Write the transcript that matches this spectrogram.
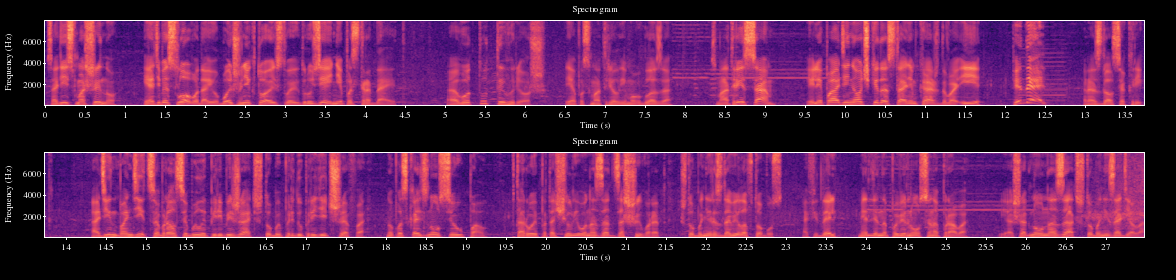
Садись в машину, я тебе слово даю, больше никто из твоих друзей не пострадает». «А вот тут ты врешь», – я посмотрел ему в глаза. «Смотри сам, или поодиночке достанем каждого и...» «Фидель!» – раздался крик. Один бандит собрался было перебежать, чтобы предупредить шефа, но поскользнулся и упал. Второй потащил его назад за шиворот, чтобы не раздавил автобус, а Фидель медленно повернулся направо. Я шагнул назад, чтобы не задело.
